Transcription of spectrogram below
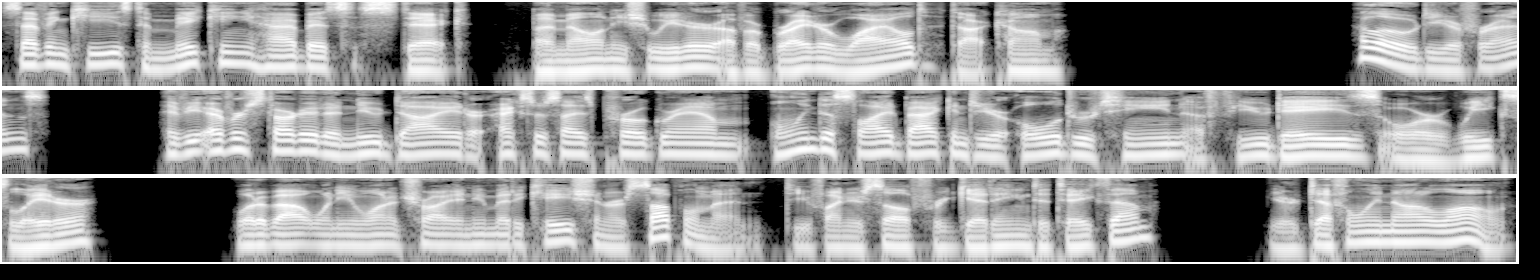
Seven Keys to Making Habits Stick by Melanie Schweder of abrighterwild.com. Hello, dear friends. Have you ever started a new diet or exercise program only to slide back into your old routine a few days or weeks later? What about when you want to try a new medication or supplement? Do you find yourself forgetting to take them? You're definitely not alone.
